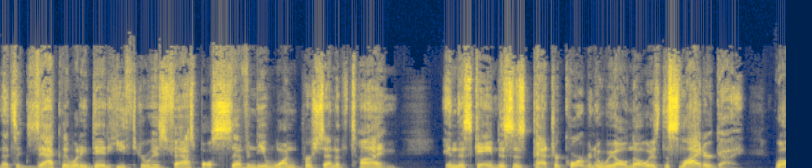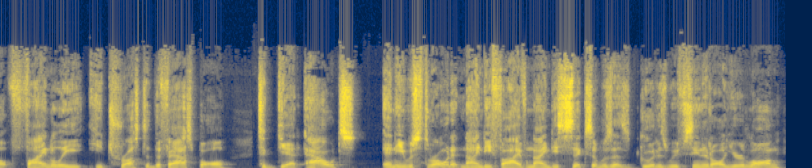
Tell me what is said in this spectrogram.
That's exactly what he did. He threw his fastball 71% of the time in this game. This is Patrick Corbin, who we all know is the slider guy. Well, finally, he trusted the fastball to get out and he was throwing at 95, 96. It was as good as we've seen it all year long.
